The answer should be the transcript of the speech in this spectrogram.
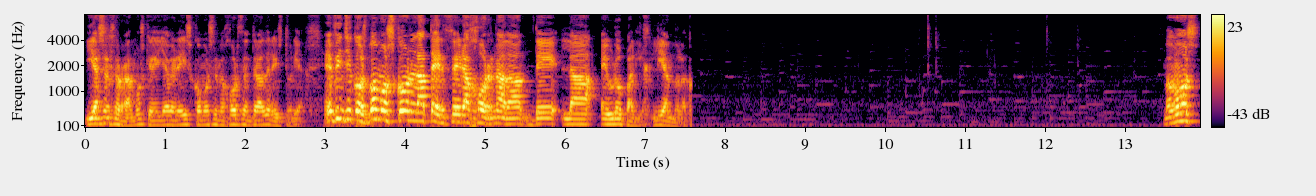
y a Sergio Ramos, que ya veréis cómo es el mejor central de la historia. En fin, chicos, vamos con la tercera jornada de la Europa League, liándola. ¡Vamos!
